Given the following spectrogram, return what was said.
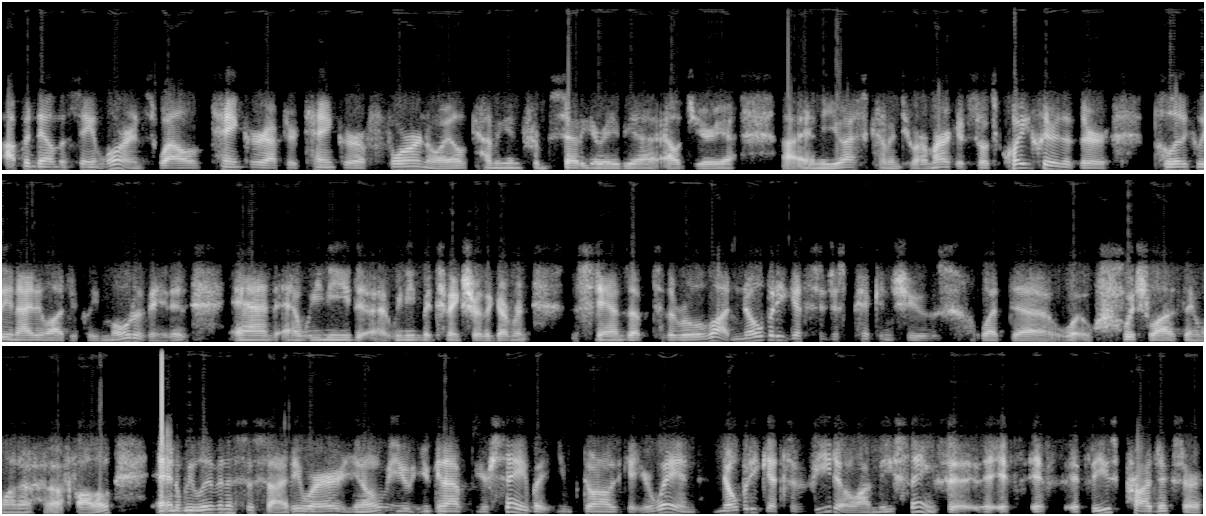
up and down the St. Lawrence while tanker after tanker of foreign oil coming in from Saudi Arabia, Algeria, uh, and the U.S. come into our market. So it's quite clear that they're politically and ideologically motivated, and, and we need uh, we need to make sure the government stands up to the rule of law. Nobody gets to just pick and choose what, uh, which laws they want to uh, follow, and we live in a society where you know you, you can have your say, but you don't always get your way, and nobody gets a veto on these things. If if if these projects are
